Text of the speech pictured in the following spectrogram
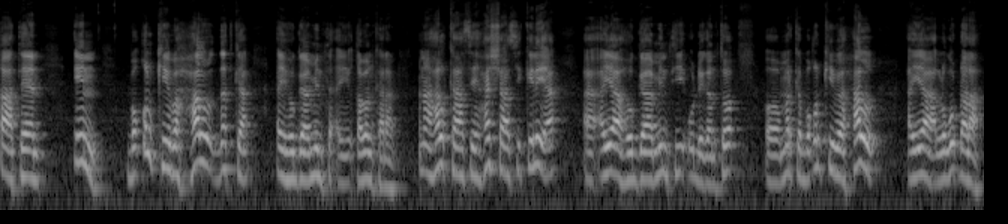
qaateen in boqolkiiba hal dadka ay hogaaminta ay qaban karaan. Macnaha halkaasi hashaasi keliya ayaa hogaamintii u dhiganto oo marka boqolkiiba hal ayaa lagu dhalaa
